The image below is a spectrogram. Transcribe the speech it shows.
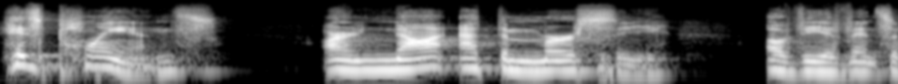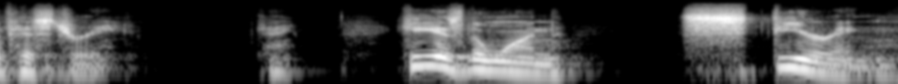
His plans are not at the mercy of the events of history. Okay? He is the one steering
